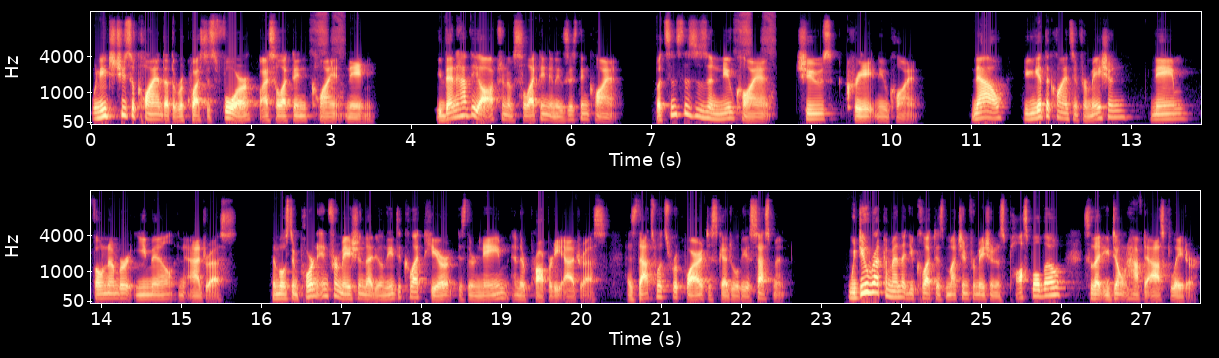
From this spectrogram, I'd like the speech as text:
we need to choose a client that the request is for by selecting Client Name. You then have the option of selecting an existing client, but since this is a new client, choose Create New Client. Now, you can get the client's information, name, phone number, email, and address. The most important information that you'll need to collect here is their name and their property address, as that's what's required to schedule the assessment. We do recommend that you collect as much information as possible though, so that you don't have to ask later.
